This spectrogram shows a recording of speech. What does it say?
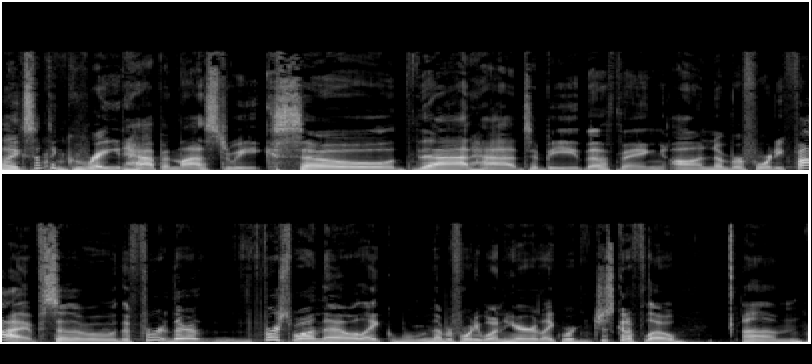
Like something great happened last week. So that had to be the thing on number 45. So the first the first one though, like number 41 here, like we're just going to flow. Um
